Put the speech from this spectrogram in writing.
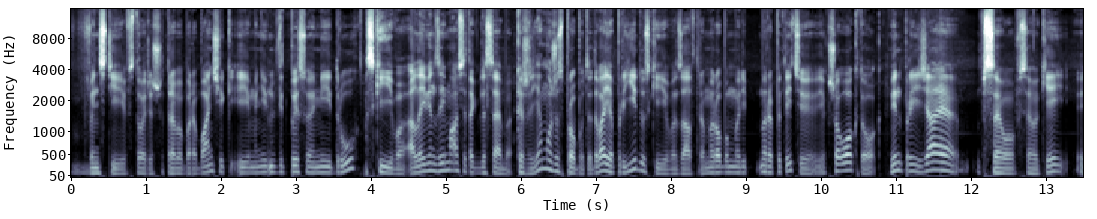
в інсті в сторі, що треба барабанщик, і мені відписує мій друг з Києва, але він займався так для себе. Каже: Я можу спробувати. Давай я приїду з Києва завтра. Ми робимо репетицію. Якщо ок, то ок. Він приїжджає, все все окей. І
